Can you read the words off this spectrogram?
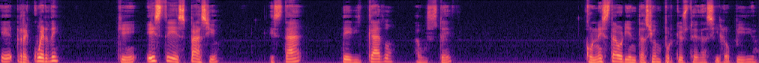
eh, recuerde que este espacio está dedicado a usted con esta orientación porque usted así lo pidió.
